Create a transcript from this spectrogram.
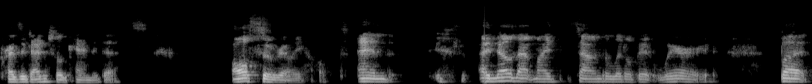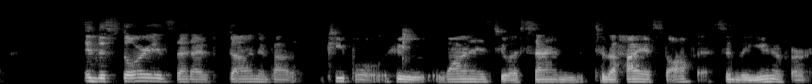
presidential candidates also really helped. And I know that might sound a little bit weird, but in the stories that I've done about people who wanted to ascend to the highest office in the universe,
